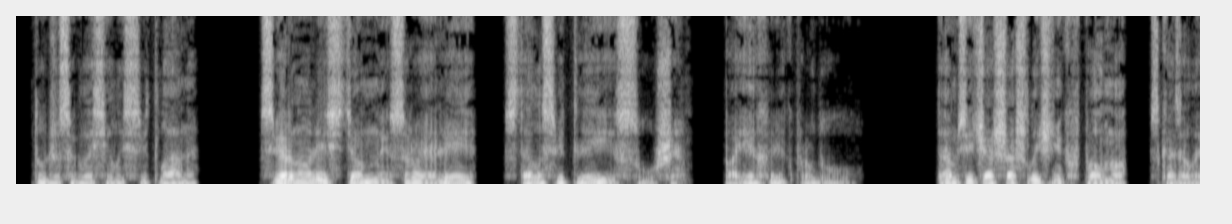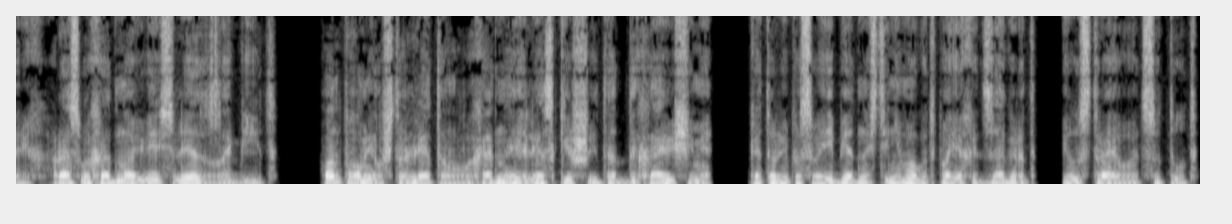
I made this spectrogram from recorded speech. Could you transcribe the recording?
— тут же согласилась Светлана. Свернулись с темной сырой аллеи, стало светлее и суше. Поехали к пруду. «Там сейчас шашлычников полно», — сказал Эрих. «Раз выходной, весь лес забит». Он помнил, что летом в выходные лес кишит отдыхающими, которые по своей бедности не могут поехать за город и устраиваются тут.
